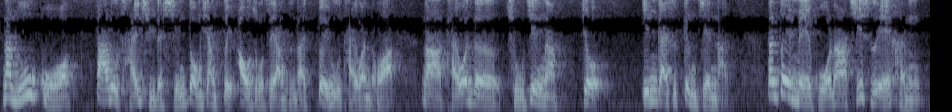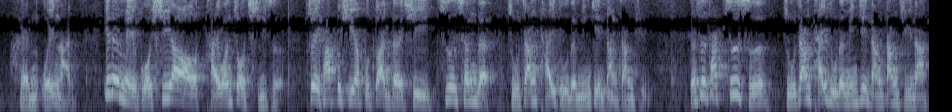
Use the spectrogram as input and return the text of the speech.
那如果大陆采取的行动像对澳洲这样子来对付台湾的话，那台湾的处境呢，就应该是更艰难。但对美国呢，其实也很很为难，因为美国需要台湾做棋子，所以他不需要不断的去支撑的主张台独的民进党当局。可是他支持主张台独的民进党当局呢，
